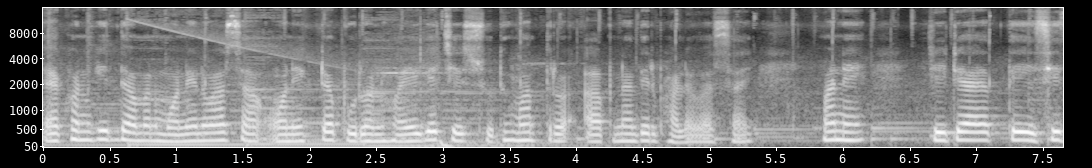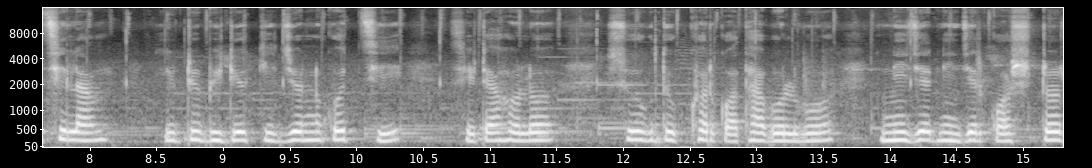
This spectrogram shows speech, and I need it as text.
এখন কিন্তু আমার মনের আশা অনেকটা পূরণ হয়ে গেছে শুধুমাত্র আপনাদের ভালোবাসায়। মানে যেটাতে এসেছিলাম ইউটিউব ভিডিও কী জন্য করছি, সেটা হলো সুখ দুঃখর কথা বলব, নিজের নিজের কষ্টর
